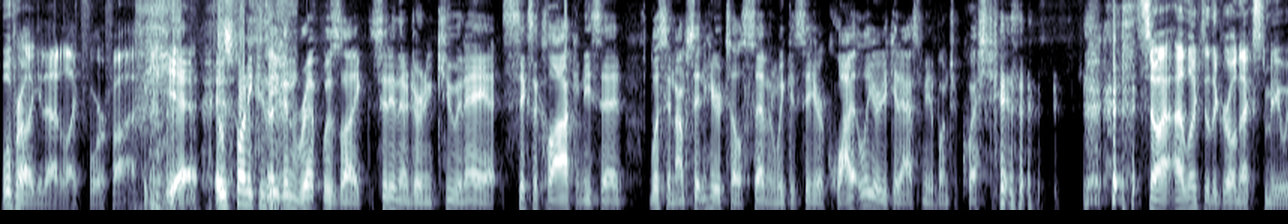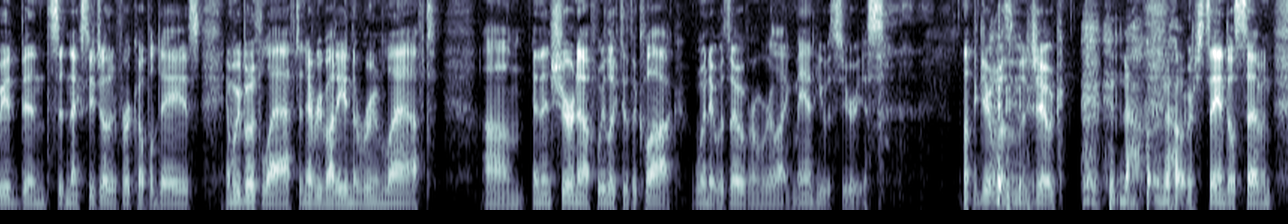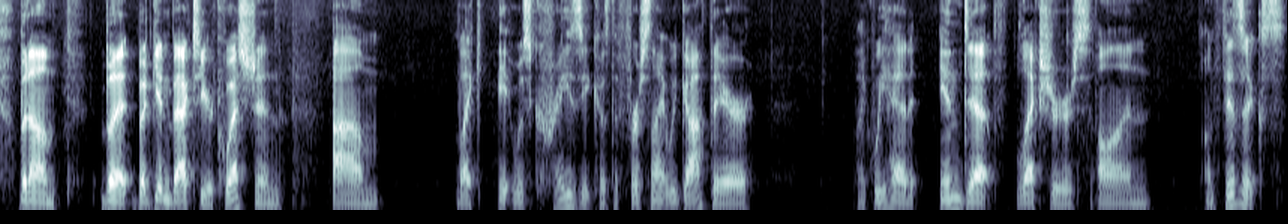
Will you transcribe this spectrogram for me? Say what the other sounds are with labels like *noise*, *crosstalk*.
We'll probably get out at like four or five. *laughs* yeah, it was funny because *laughs* even Rip was like sitting there during Q and A at six o'clock, and he said, "Listen, I'm sitting here till seven. We could sit here quietly, or you could ask me a bunch of questions." *laughs* so I, I looked at the girl next to me. We had been sitting next to each other for a couple days, and we both laughed, and everybody in the room laughed. Um, and then, sure enough, we looked at the clock when it was over, and we were like, "Man, he was serious. like it wasn't a joke." no, no. we're staying till seven. But um, but but getting back to your question, um, like it was crazy because the first night we got there, like we had in-depth lectures on on physics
